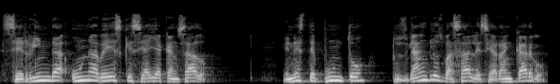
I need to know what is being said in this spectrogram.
se rinda una vez que se haya cansado. En este punto, tus ganglios basales se harán cargo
